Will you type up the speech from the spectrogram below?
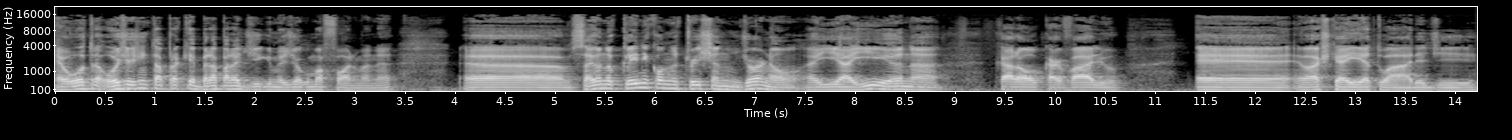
é outra. Hoje a gente tá para quebrar paradigmas de alguma forma, né? Uh, saiu no Clinical Nutrition Journal e aí Ana Carol Carvalho é, eu acho que aí é a tua área de,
